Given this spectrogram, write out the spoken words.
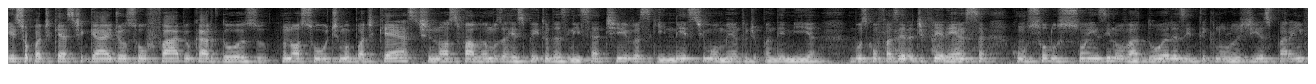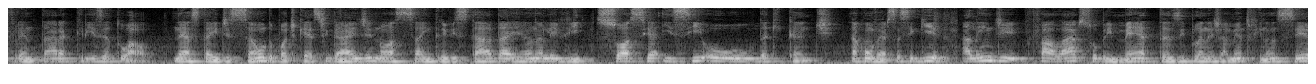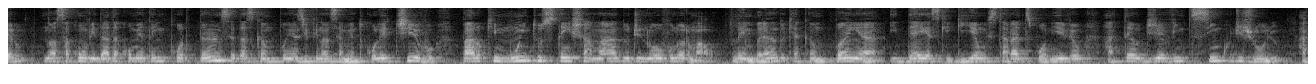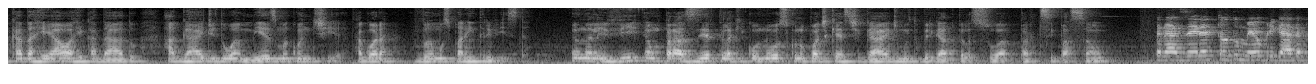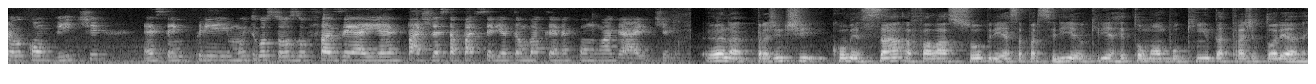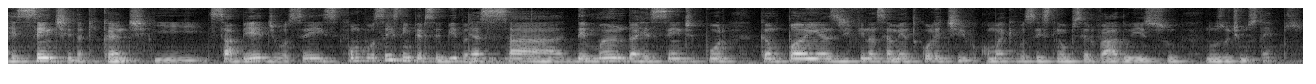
Este é o Podcast Guide, eu sou o Fábio Cardoso. No nosso último podcast, nós falamos a respeito das iniciativas que, neste momento de pandemia, buscam fazer a diferença com soluções inovadoras e tecnologias para enfrentar a crise atual. Nesta edição do Podcast Guide, nossa entrevistada é Ana Levi, sócia e CEO da Kikante. Na conversa a seguir, além de falar sobre metas e planejamento financeiro, nossa convidada comenta a importância das campanhas de financiamento coletivo para o que muitos têm chamado de novo normal. Lembrando que a campanha Ideias que Guiam estará disponível até o dia 25 de julho. A cada real arrecadado, a Guide doa a mesma quantia. Agora, vamos para a entrevista. Ana Levi, é um prazer tê-la aqui conosco no Podcast Guide. Muito obrigado pela sua participação. Prazer é todo meu, obrigada pelo convite. É sempre muito gostoso fazer aí é, parte dessa parceria tão bacana com a Guide. Ana, para a gente começar a falar sobre essa parceria, eu queria retomar um pouquinho da trajetória recente da Kikante e saber de vocês como que vocês têm percebido essa demanda recente por campanhas de financiamento coletivo. Como é que vocês têm observado isso nos últimos tempos?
